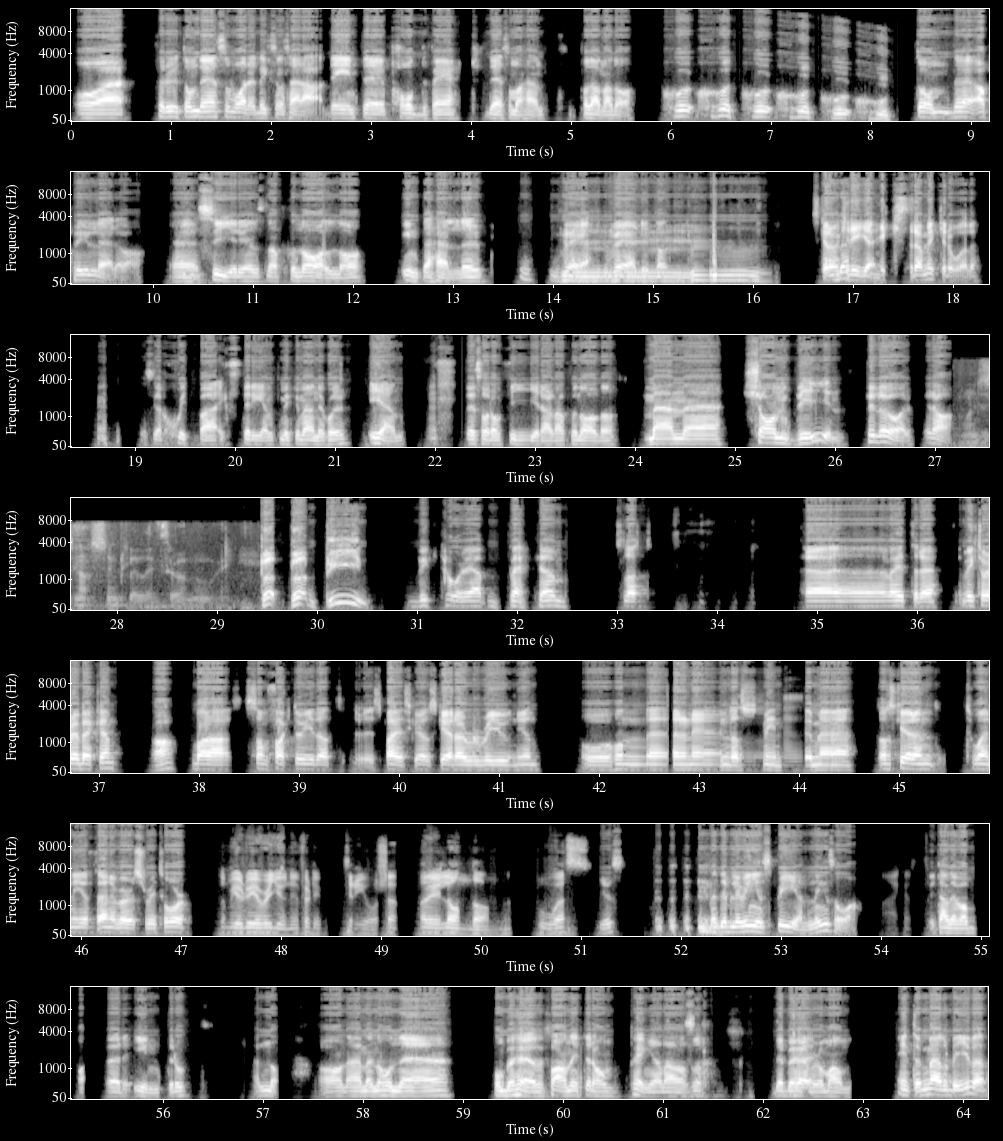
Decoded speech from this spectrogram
och eh, förutom det så var det liksom så här, ah, det är inte poddvärt det som har hänt på denna dag. Sju- sju- sju- sju- sju- 17 april är det va? Eh, Syriens nationaldag. Inte heller vä Mm. värdigt att... Ska de kriga extra mycket då eller? De ska skippa extremt mycket människor igen. Det är så de firar nationaldag. Men eh, Sean Bean fyller år idag. One does not simply live through a movie. B- Bean! Victoria Beckham. Slött. Eh, vad heter det? Victoria Beckham. Ja. Bara som faktoid att Spice Girls ska göra reunion. Och hon är den enda som inte är med. De ska göra en 20th anniversary tour. De gjorde ju reunion för typ tre år sedan. Var det i London? OS? Just. Men det blev ingen spelning så. Utan det var bara för introt. Eller något. Ja, nej men hon är... Hon behöver fan inte de pengarna alltså. Det behöver Nej. de andra. Inte Mel B väl?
